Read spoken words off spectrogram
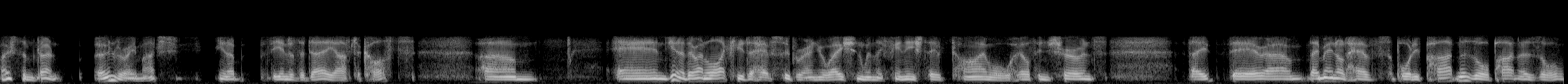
most of them don't earn very much, you know, at the end of the day after costs. Um, and you know they're unlikely to have superannuation when they finish their time or health insurance. They they um, they may not have supportive partners or partners or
